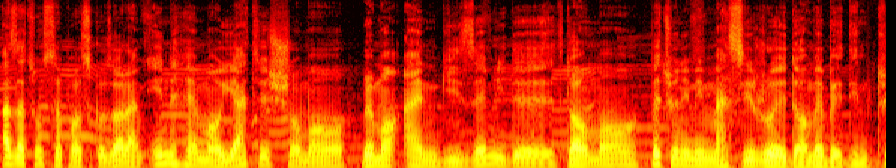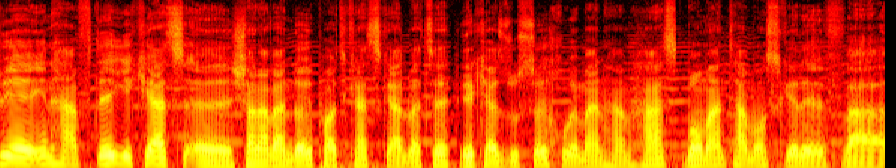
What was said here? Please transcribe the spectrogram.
ازتون سپاسگزارم. این حمایت شما به ما انگیزه میده تا ما بتونیم این مسیر رو ادامه بدیم. توی این هفته یکی از شنوندهای پادکست که البته یکی از دوستای خوب من هم هست با من تماس گرفت و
